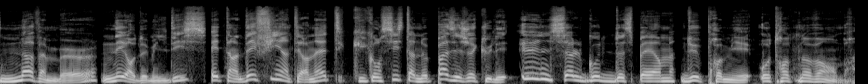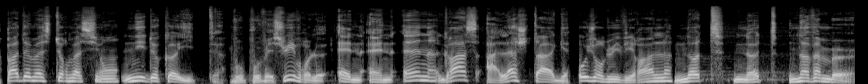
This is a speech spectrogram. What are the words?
November, né en 2010, est un défi Internet qui consiste à ne pas éjaculer une seule goutte de sperme du 1er au 30 novembre. Pas de masturbation ni de coït. Vous pouvez suivre le NNN grâce à l'hashtag aujourd'hui viral Not Not November.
